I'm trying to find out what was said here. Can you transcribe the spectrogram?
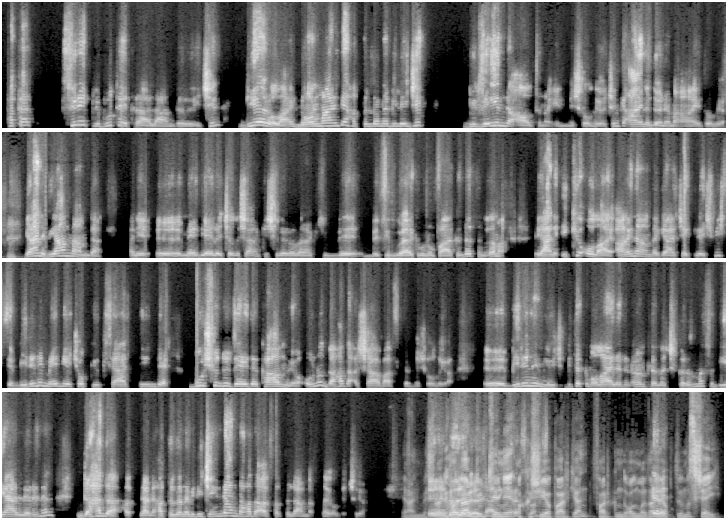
Fakat sürekli bu tekrarlandığı için diğer olay normalde hatırlanabilecek düzeyin de altına inmiş oluyor. Çünkü aynı döneme ait oluyor. Yani bir anlamda hani e, medya ile çalışan kişiler olarak siz, de, siz belki bunun farkındasınız ama yani iki olay aynı anda gerçekleşmişse birini medya çok yükselttiğinde bu şu düzeyde kalmıyor. Onu daha da aşağı bastırmış oluyor. Ee, birinin bir takım olayların ön plana çıkarılması diğerlerinin daha da yani hatırlanabileceğinden daha da az hatırlanmasına yol açıyor. Yani mesela ee, haber bülteni akışı yaparken farkında olmadan evet. yaptığımız şey.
